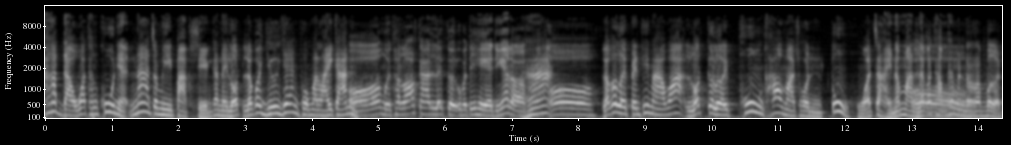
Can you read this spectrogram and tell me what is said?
คาดเดาว่าทั้งคู่เนี่ยน่าจะมีปากเสียงกันในรถ แล้วก็ยื้อแย่งพวงมาลัยกัน อ๋อ เหมือนทะเลาะกันเลยเกิดอุบัติเหตุอย่างเงี้ยเหรอฮะ โอ้แล้วก็เลยเป็นที่มาว่ารถก็เลยพุ่งเข้ามาชนตู้หัวจ่ายน้ำมันอ๋อแล้วก็ทำให้มันระเบิด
